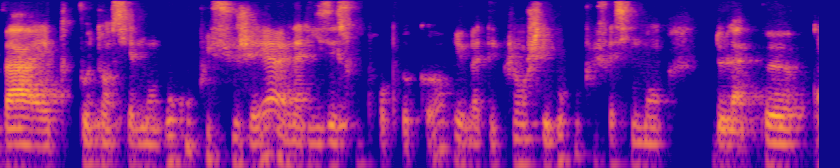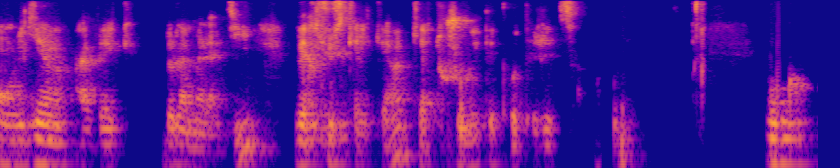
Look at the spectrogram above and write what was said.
va être potentiellement beaucoup plus sujet à analyser son propre corps et va déclencher beaucoup plus facilement de la peur en lien avec de la maladie versus quelqu'un qui a toujours été protégé de ça. Donc,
